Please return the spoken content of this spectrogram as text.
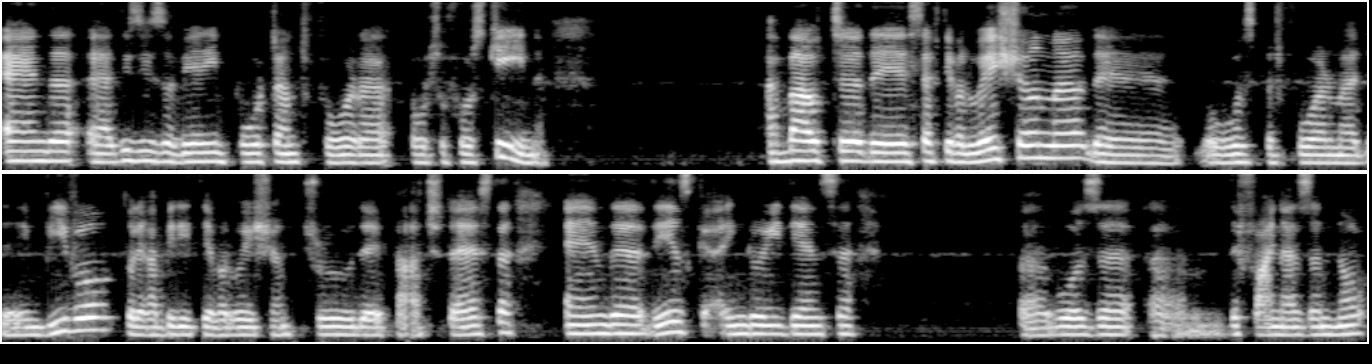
And this is very important for also for skin about uh, the safety evaluation, uh, the was performed in vivo tolerability evaluation through the patch test, and uh, these ingredients uh, was uh, um, defined as a no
